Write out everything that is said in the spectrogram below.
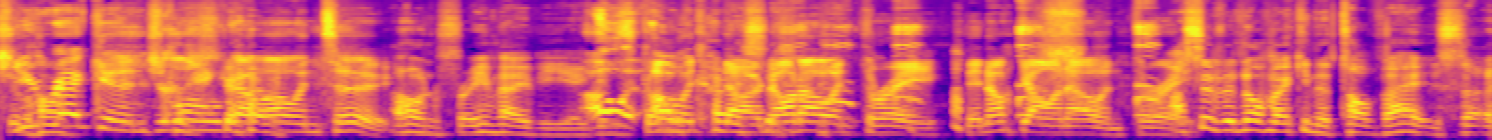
You reckon Geelong will go 0 and 2? Oh, and three maybe against Oh, Gold oh, no, Coast. not 0 and 3. They're not going 0 and 3. I said they're not making the top eight, so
